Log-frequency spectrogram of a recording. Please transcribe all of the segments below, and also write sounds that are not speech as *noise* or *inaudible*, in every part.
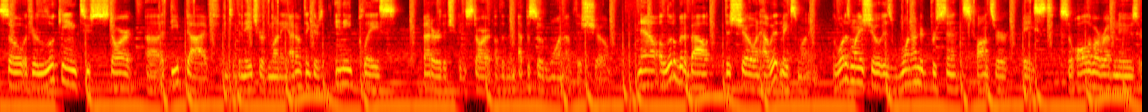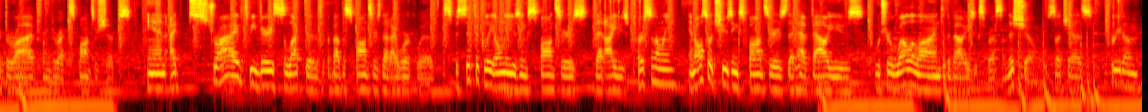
So, if you're looking to start uh, a deep dive into the nature of money, I don't think there's any place better that you can start other than episode one of this show. Now, a little bit about this show and how it makes money. The What is Money show is 100% sponsor based. So, all of our revenues are derived from direct sponsorships. And I strive to be very selective about the sponsors that I work with, specifically only using sponsors that I use personally, and also choosing sponsors that have values which are well aligned to the values expressed on this show, such as freedom,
